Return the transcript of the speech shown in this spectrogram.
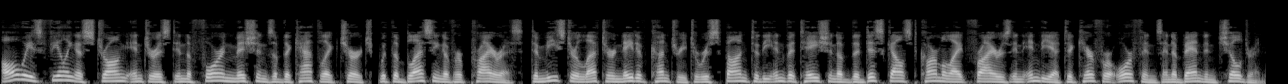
Always feeling a strong interest in the foreign missions of the Catholic Church, with the blessing of her prioress, de Meester left her native country to respond to the invitation of the Discalced Carmelite friars in India to care for orphans and abandoned children.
